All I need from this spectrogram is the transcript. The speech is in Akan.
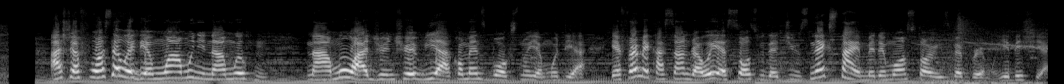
Ahwɛfoɔ sɛ wei deɛ mo ara mo nyinaa mo ahu na mo wɔ adwentwerɛ bi a comment box no yɛ mo dea. Yɛfrɛ me Cassandra, wei yɛ Salt with the Juice. Next time mede more stories bɛbrɛ mo. Yɛbɛhyia.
